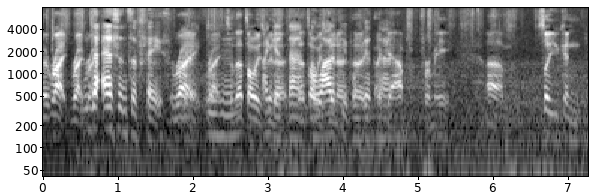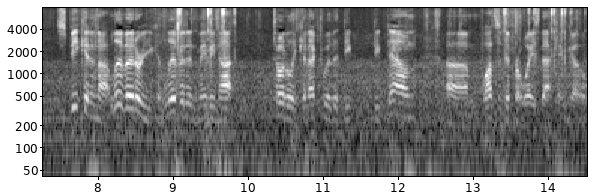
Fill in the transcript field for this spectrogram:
uh, right, right, right. The essence of faith. Right, right. So Mhm. that's always I been get a, that. that's A always lot been of a, people a, get a gap for me. Um, so you can speak it and not live it, or you can live it and maybe not totally connect with it deep deep down. Um, lots of different ways that can go.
